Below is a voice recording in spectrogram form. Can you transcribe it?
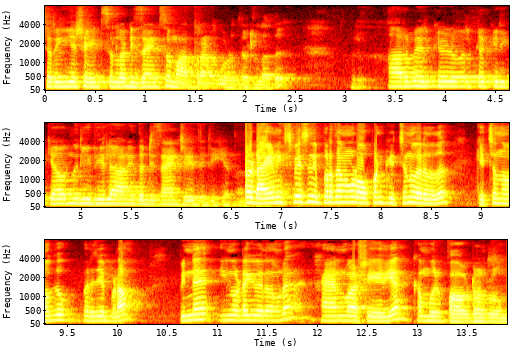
ചെറിയ ഷെയ്ഡ്സ് ഉള്ള ഡിസൈൻസും മാത്രമാണ് കൊടുത്തിട്ടുള്ളത്. ആറ് പേർക്ക് ഏഴ് പേർക്കൊക്കെ ഇരിക്കാവുന്ന രീതിയിലാണ് ഇത് ഡിസൈൻ ചെയ്തിരിക്കുന്നത്. ഡൈനിങ് സ്പേസിന് ഇപ്പുറത്താണ് നമ്മുടെ ഓപ്പൺ കിച്ചൺ വരുന്നത്. കിച്ചൺ നമുക്ക് പരിചയപ്പെടാം. പിന്നെ ഇങ്ങോട്ടേക്ക് വരുന്ന നമ്മുടെ hand wash area cum powder room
